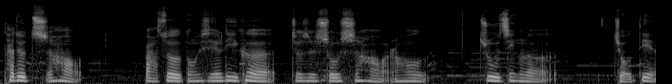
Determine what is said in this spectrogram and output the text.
他就只好把所有东西立刻就是收拾好，然后住进了酒店。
